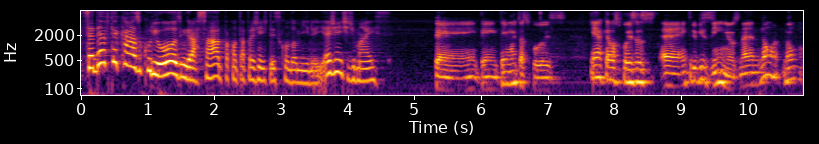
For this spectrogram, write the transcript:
Você deve ter caso curioso, engraçado, para contar pra gente desse condomínio aí. É gente demais. Tem, tem, tem muitas coisas. Tem aquelas coisas é, entre vizinhos, né? Não, não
